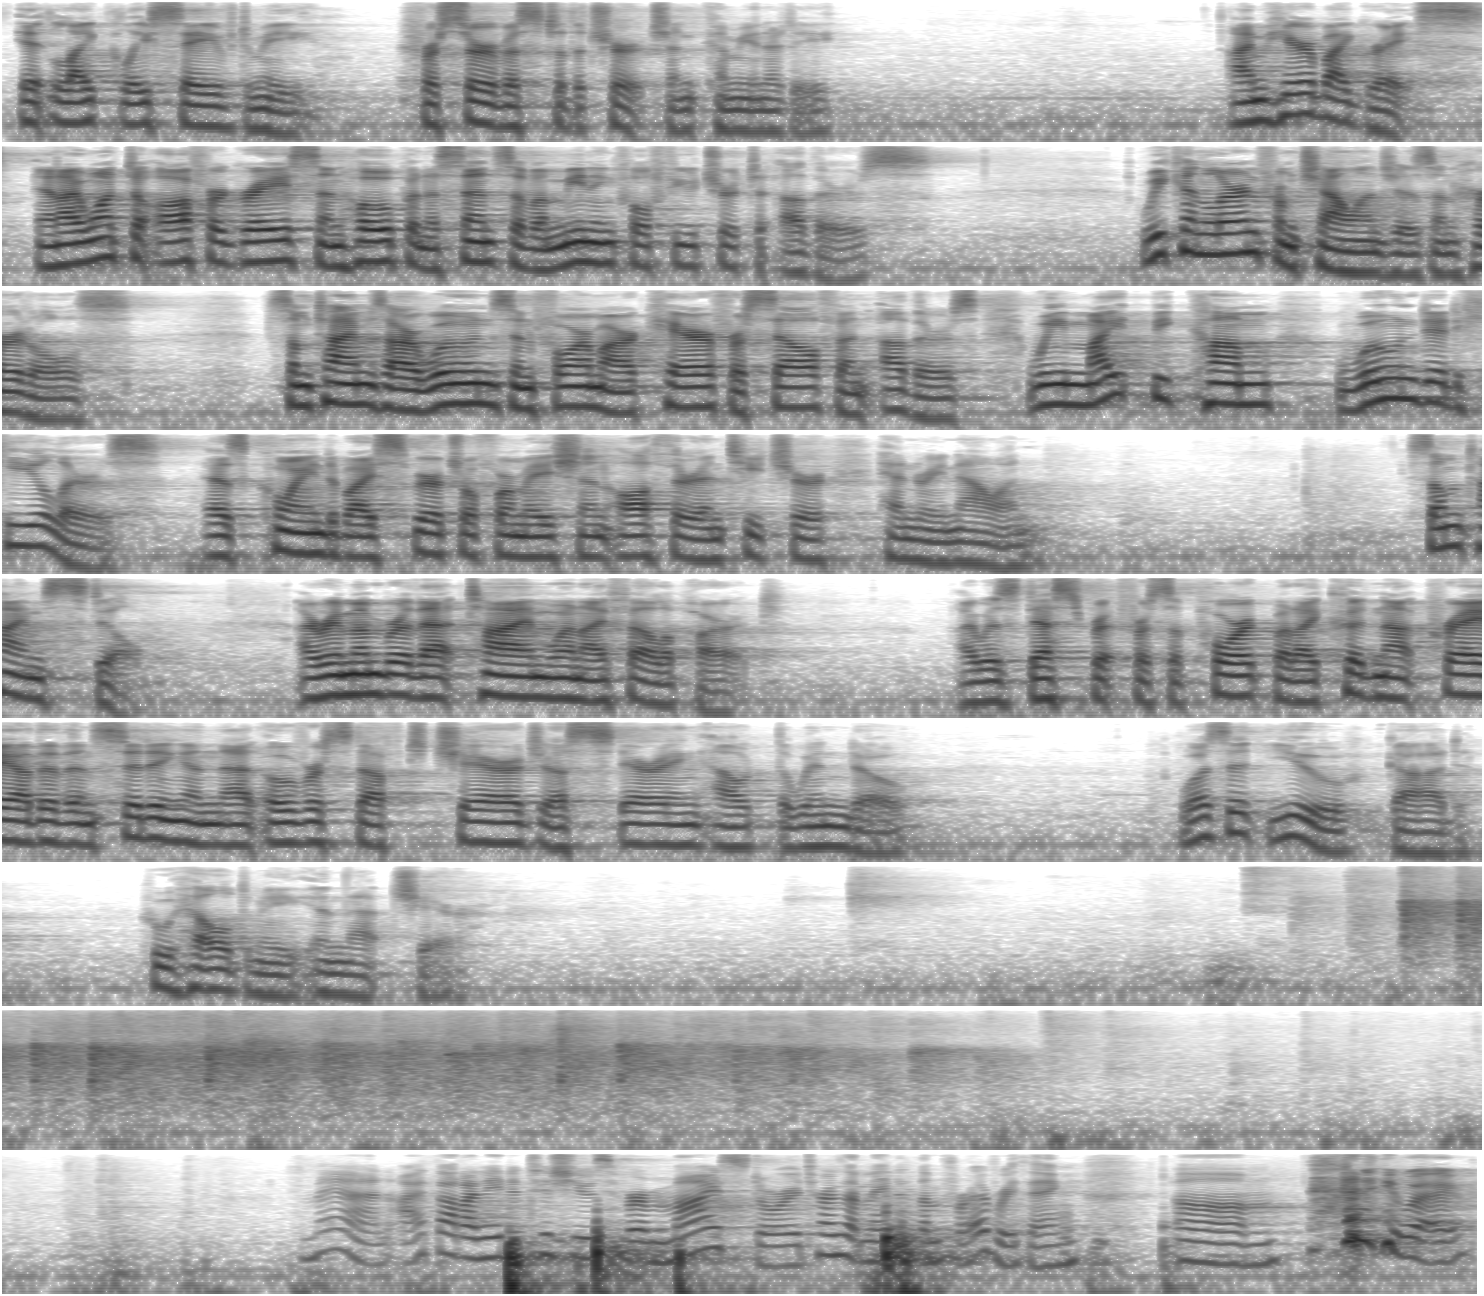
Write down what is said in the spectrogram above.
it likely saved me for service to the church and community. I'm here by grace, and I want to offer grace and hope and a sense of a meaningful future to others. We can learn from challenges and hurdles. Sometimes our wounds inform our care for self and others. We might become wounded healers, as coined by spiritual formation author and teacher Henri Nouwen. Sometimes still, I remember that time when I fell apart. I was desperate for support, but I could not pray other than sitting in that overstuffed chair just staring out the window. Was it you, God, who held me in that chair? Man, I thought I needed tissues for my story. Turns out I needed them for everything. Um, anyway,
